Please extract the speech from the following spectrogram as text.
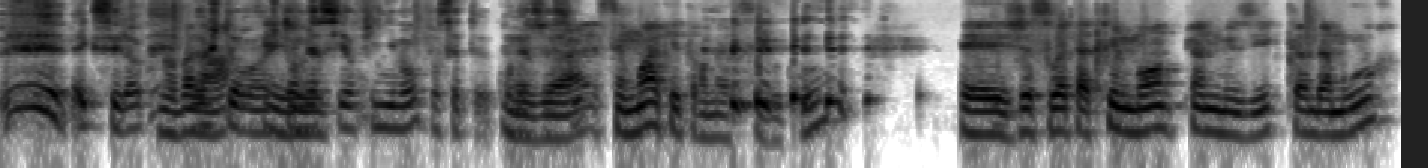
Excellent. je te, remercie infiniment pour cette conversation. C'est moi qui te remercie beaucoup. Et je souhaite à tout le monde plein de musique, plein d'amour.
